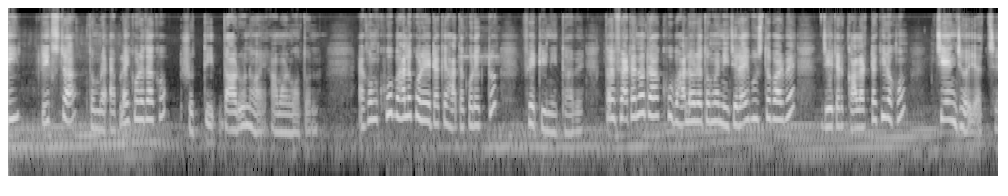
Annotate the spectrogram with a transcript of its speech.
এই ট্রিক্সটা তোমরা অ্যাপ্লাই করে দেখো, সত্যি দারুণ হয় আমার মতন। এখন খুব ভালো করে এটাকে হাতে করে একটু ফেটিয়ে নিতে হবে। তবে ফেটানোটা খুব ভালো হলে তোমরা নিজেরাই বুঝতে পারবে যে এটার কালারটা কীরকম চেঞ্জ হয়ে যাচ্ছে।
